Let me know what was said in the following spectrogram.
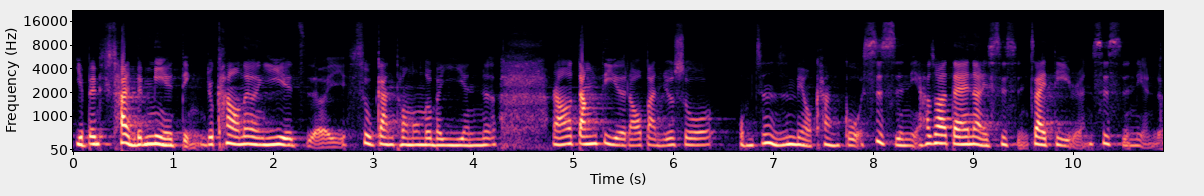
也被差点被灭顶，就看到那个叶子而已，树干通通都被淹了。然后当地的老板就说：“我们真的是没有看过四十年。”他说他待在那里四十，在地人四十年了，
